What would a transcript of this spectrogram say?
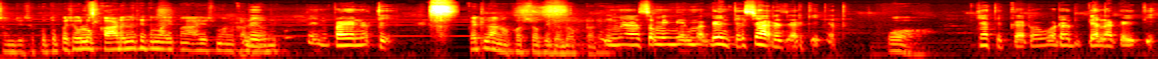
સમજી શકું. તો પછી ઓલું કાર્ડ નથી તમારી પાસે આયુષ્માન કાર્ડ નથી? એની પાસે નથી. કેટલાનો ખર્ચો કીધો ડૉક્ટરે મેં આ સમીમેરમાં ગઈ ને ચાર હજાર કીધા હતા. ઓહ. ક્યાંથી કરો વરદ પહેલાં કહી હતી.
